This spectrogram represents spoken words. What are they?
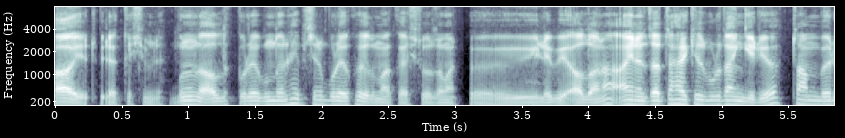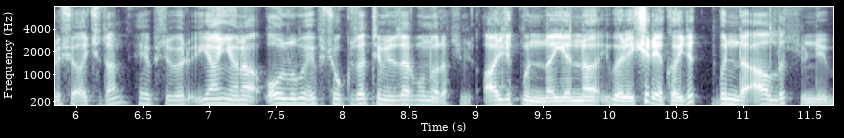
Hayır bir dakika şimdi. Bunu da aldık buraya. Bunların hepsini buraya koyalım arkadaşlar o zaman. Öyle bir alana. Aynen zaten herkes buradan geliyor. Tam böyle şu açıdan. Hepsi böyle yan yana oldu mu hepsi çok güzel temizler bunları. Şimdi aldık bunu da yanına böyle şuraya koyduk. Bunu da aldık. Şimdi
